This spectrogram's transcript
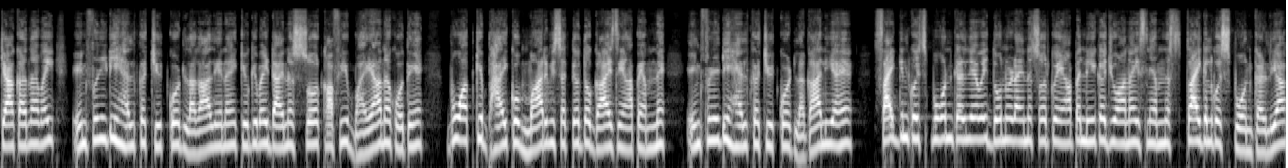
क्या करना है भाई? इन्फिनिटी हेल्थ का चीट कोड लगा लेना है, क्योंकि भाई डायनासोर काफ़ी भयानक होते हैं। वो आपके भाई को मार भी सकते हो। तो गाइस यहाँ पे हमने इन्फिनिटी हेल्थ का चीट कोड लगा लिया है। साइकिल को स्पोन कर लिया भाई। दोनों डायनासोर को यहाँ पे लेकर जो आना है, इसलिए हमने साइकिल को स्पोन कर लिया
